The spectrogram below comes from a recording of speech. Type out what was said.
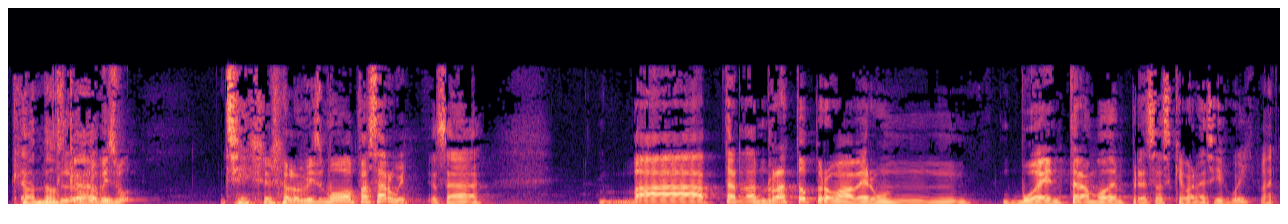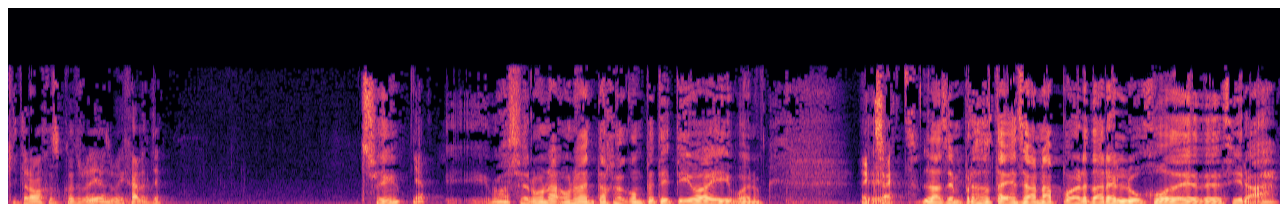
¿Qué onda, lo, lo, mismo. Sí, lo mismo va a pasar, güey. O sea, va a tardar un rato, pero va a haber un buen tramo de empresas que van a decir, güey, aquí trabajas cuatro días, güey, jálate. Sí. Y va a ser una, una ventaja competitiva y bueno. Exacto. las empresas también se van a poder dar el lujo de, decir, ah,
